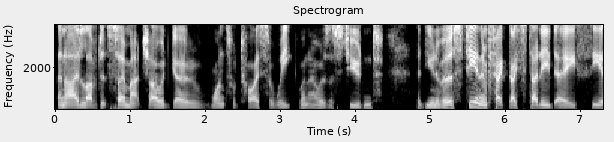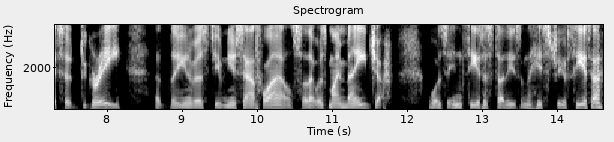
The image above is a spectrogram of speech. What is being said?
and I loved it so much. I would go once or twice a week when I was a student at university. And in fact, I studied a theatre degree at the University of New South Wales. So that was my major, was in theatre studies and the history of theatre.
